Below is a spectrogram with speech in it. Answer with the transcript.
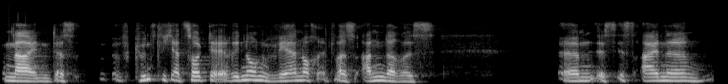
Nein, das künstlich erzeugte Erinnerung wäre noch etwas anderes. Ähm, es ist eine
